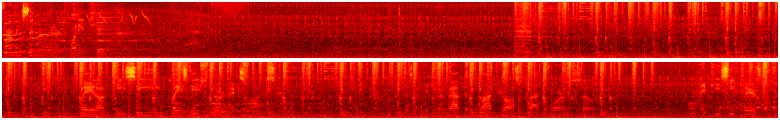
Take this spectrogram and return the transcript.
Farming Simulator 22. Play it on PC, PlayStation, or Xbox. This particular map is not cross-platform, so only PC players can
